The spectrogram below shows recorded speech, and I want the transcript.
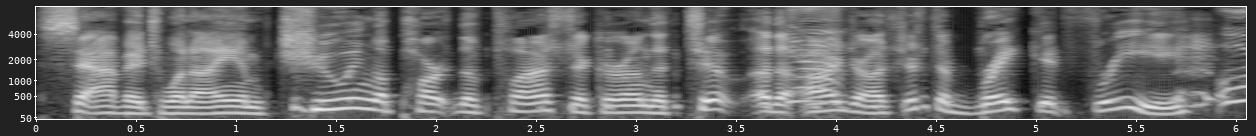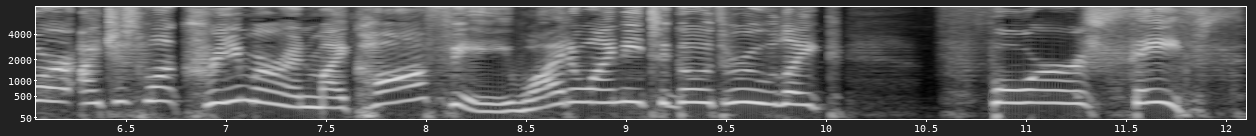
savage when I am chewing apart the plastic or on the tip of the Yeah. eye drops just to break it free. Or I just want creamer in my coffee. Why do I need to go through like four safes?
